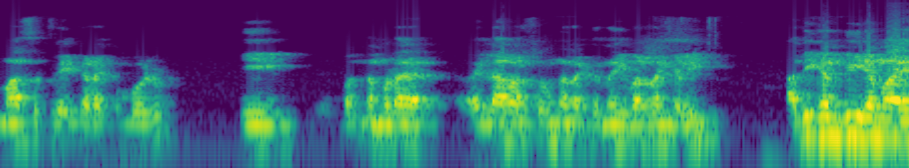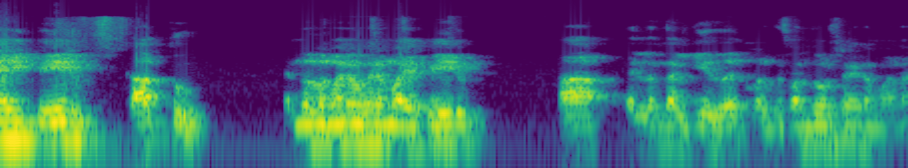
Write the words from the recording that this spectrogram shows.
മാസത്തിലേക്ക് കടക്കുമ്പോഴും ഈ നമ്മുടെ എല്ലാ വർഷവും നടക്കുന്ന ഈ വള്ളംകളി അതിഗംഭീരമായ ഈ പേരും കാത്തു എന്നുള്ള മനോഹരമായ പേരും ആ എല്ലാം നൽകിയത് വളരെ സന്തോഷകരമാണ്.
